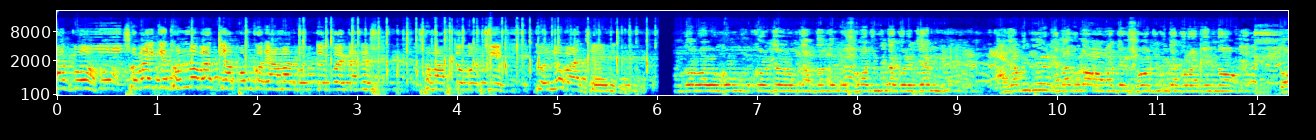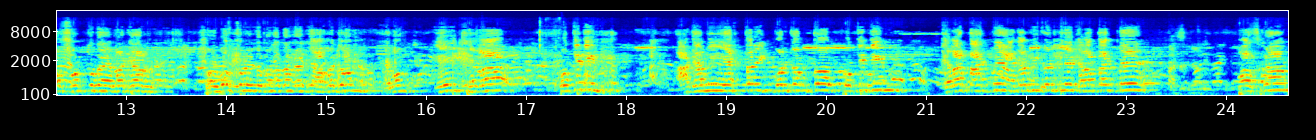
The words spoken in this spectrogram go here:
থাকব। সবাইকে ধন্যবাদ জ্ঞাপন করে আমার বক্তব্য এখানে করছি ধন্যবাদ, জয় হিন্দ। আপনাদেরকে সহযোগিতা করেছেন। আগামী দিনের খেলাগুলো আমাদের সহযোগিতা করার জন্য এলাকার আবেদন এবং এই খেলা প্রতিদিন, আগামী এক তারিখ পর্যন্ত প্রতিদিন খেলা থাকবে, আগামী দিনে খেলা থাকবে। Panchgram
